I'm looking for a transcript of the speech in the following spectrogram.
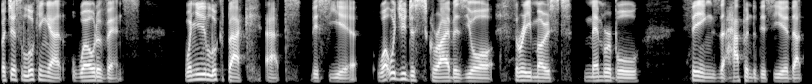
but just looking at world events, when you look back at this year, what would you describe as your three most memorable things that happened this year that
